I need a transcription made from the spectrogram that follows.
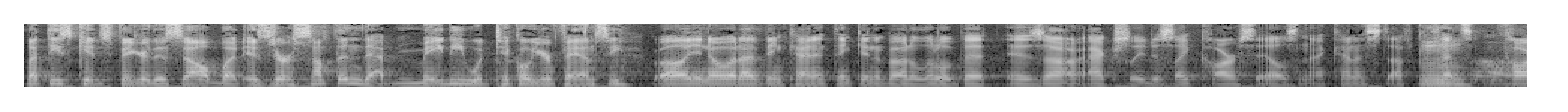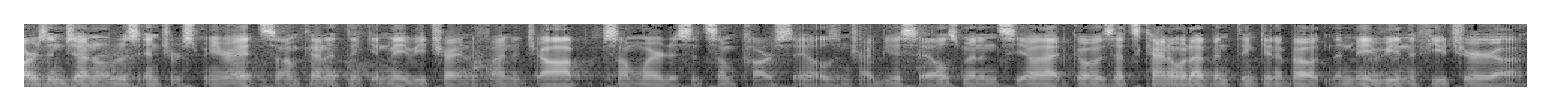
Let these kids figure this out. But is there something that maybe would tickle your fancy? Well, you know what I've been kind of thinking about a little bit is uh, actually just like car sales and that kind of stuff because that's cars in general just interest me, right? So I'm kind of thinking maybe trying to find a job somewhere just at some car sales and try to be a salesman and see how that goes. That's kind of what I've been thinking about, and then maybe in the future. Uh,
